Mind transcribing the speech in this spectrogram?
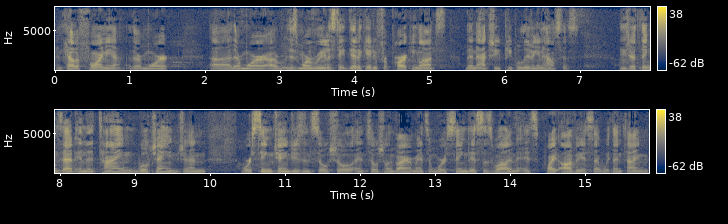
In California, there are more. Uh, there are more. Uh, there's more real estate dedicated for parking lots than actually people living in houses. These are things that, in the time, will change, and we're seeing changes in social and social environments, and we're seeing this as well. And it's quite obvious that within time,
